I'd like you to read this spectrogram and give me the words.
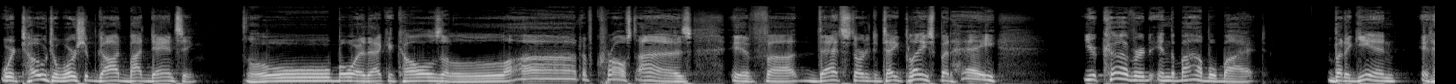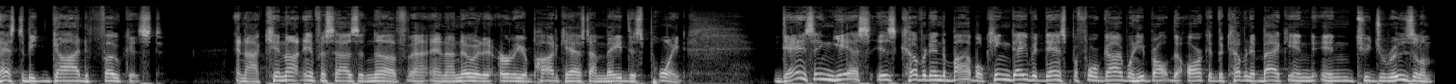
We're told to worship God by dancing. Oh boy, that could cause a lot of crossed eyes if uh, that started to take place. But hey, you're covered in the Bible by it. But again, it has to be God focused. And I cannot emphasize enough, uh, and I know in an earlier podcast I made this point. Dancing, yes, is covered in the Bible. King David danced before God when he brought the Ark of the Covenant back in, into Jerusalem.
